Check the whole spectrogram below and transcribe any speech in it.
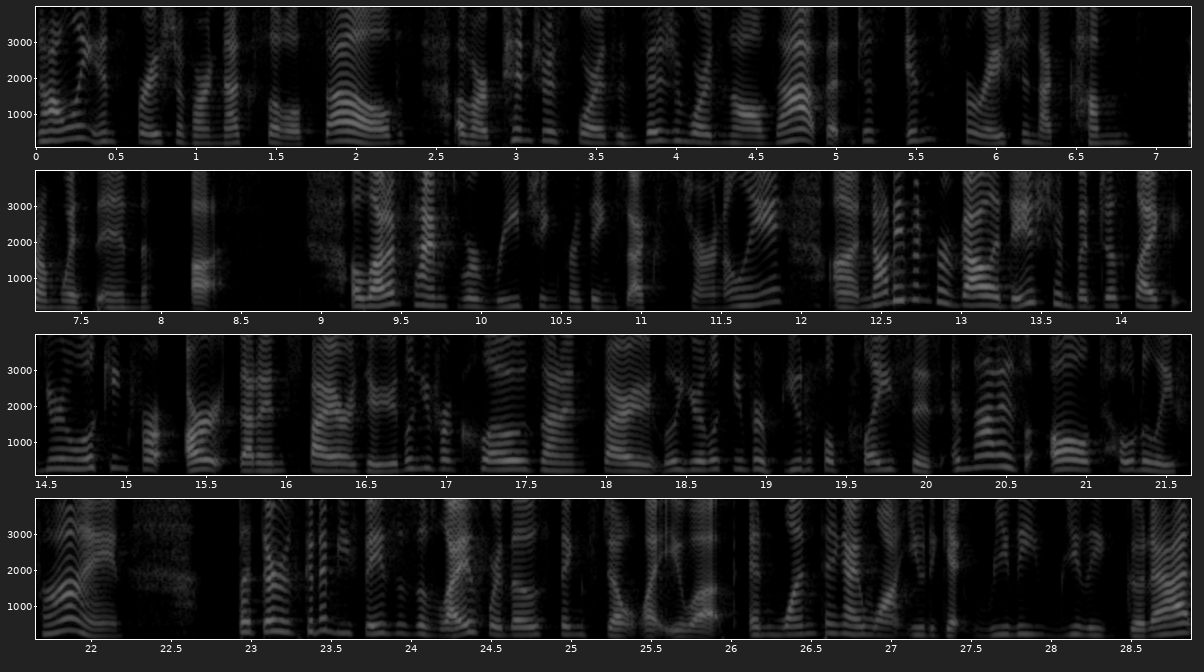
not only inspiration of our next level selves, of our Pinterest boards and vision boards and all of that, but just inspiration that comes from within us. A lot of times we're reaching for things externally, uh, not even for validation, but just like you're looking for art that inspires you, you're looking for clothes that inspire you, you're looking for beautiful places, and that is all totally fine. But there's going to be phases of life where those things don't light you up. And one thing I want you to get really, really good at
